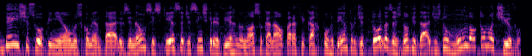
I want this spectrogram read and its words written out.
Deixe sua opinião nos comentários e não se esqueça de se inscrever no nosso canal para ficar por dentro de todas as novidades do mundo automotivo.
